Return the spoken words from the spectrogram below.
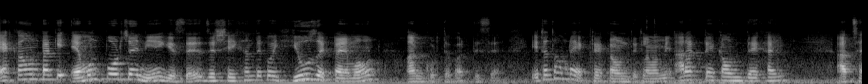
অ্যাকাউন্টটাকে এমন পর্যায়ে নিয়ে গেছে যে সেইখান থেকে হিউজ একটা অ্যামাউন্ট আর্ন করতে পারতেছে। এটা তো আমরা একটা অ্যাকাউন্ট দেখলাম, আমি আর একটা অ্যাকাউন্ট দেখাই। আচ্ছা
